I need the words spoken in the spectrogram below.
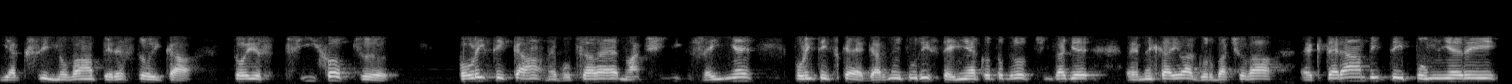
jaksi nová perestrojka. To je příchod politika nebo celé mladší zřejmě politické garnitury, stejně jako to bylo v případě eh, Michaila Gorbačova, eh, která by ty poměry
